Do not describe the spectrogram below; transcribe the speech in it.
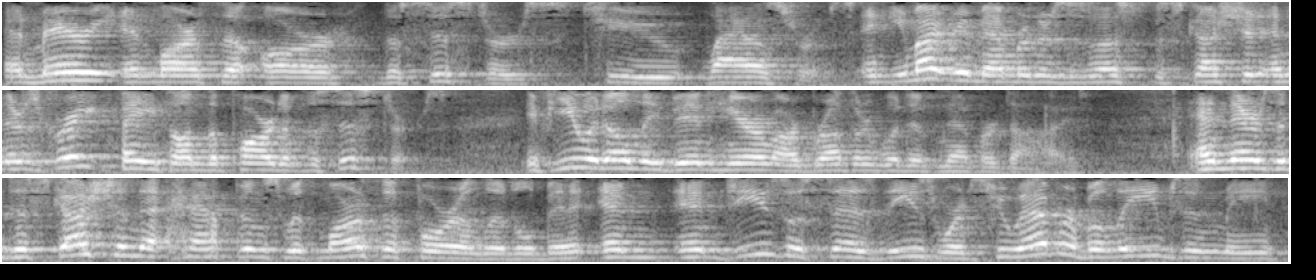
And Mary and Martha are the sisters to Lazarus. And you might remember there's a discussion, and there's great faith on the part of the sisters. If you had only been here, our brother would have never died. And there's a discussion that happens with Martha for a little bit, and, and Jesus says these words Whoever believes in me,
